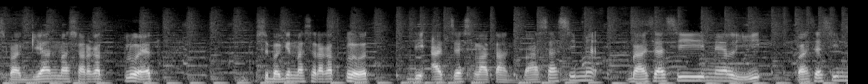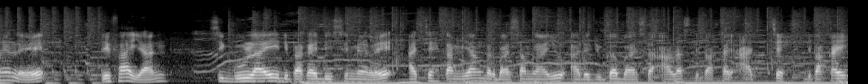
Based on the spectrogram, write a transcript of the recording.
sebagian masyarakat Kluet sebagian masyarakat Kluet di Aceh Selatan bahasa si bahasa si Meli bahasa si Mele di Fayan si gulai dipakai di Simele, Aceh Tamyang berbahasa Melayu, ada juga bahasa alas dipakai Aceh, dipakai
